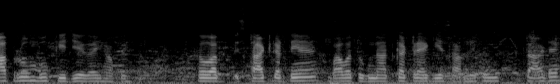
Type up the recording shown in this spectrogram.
आप रूम बुक कीजिएगा यहाँ पे। तो अब स्टार्ट करते हैं। बाबा तुंगनाथ का ट्रैक ये सामने से स्टार्ट है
